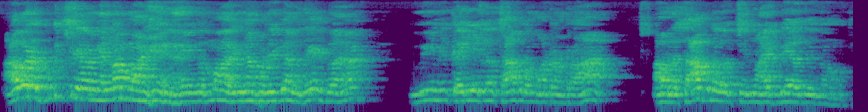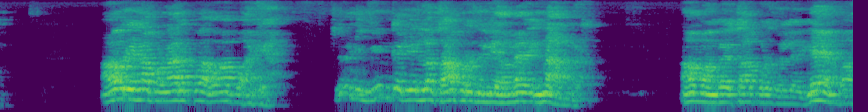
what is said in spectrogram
அவரை பிடிச்சி அவங்க என்ன எங்கள் அம்மா என்ன பண்ணியிருக்காங்க இவன் மீன் கறியெல்லாம் சாப்பிட மாட்டேன்றான். அவனை சாப்பிட வச்சிருந்தான் நான் எப்படியாவது அவர் என்ன பண்ணாருப்பா வா பாங்க சரி நீ மீன் கறியெல்லாம் சாப்பிட்றது இல்லையாம என்னாங்க ஆமாங்க சாப்பிட்றது இல்லை. ஏன்பா?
